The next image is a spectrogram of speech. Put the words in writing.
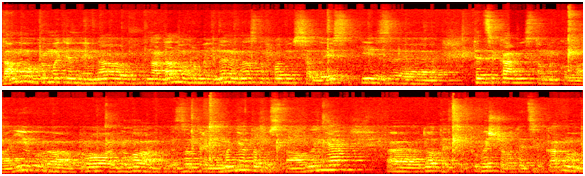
Даного громадянина, на даного громадянина в нас знаходився лист із е, ТЦК міста Миколаїв е, про його затримання та доставлення е, до ТЦК, вищого ТЦК, ну,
